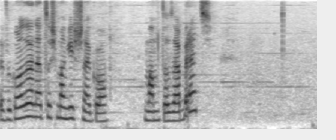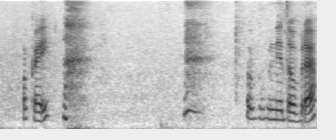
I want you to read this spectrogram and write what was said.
wygląda na coś magicznego. Mam to zabrać? Okej. Ogólnie dobra.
